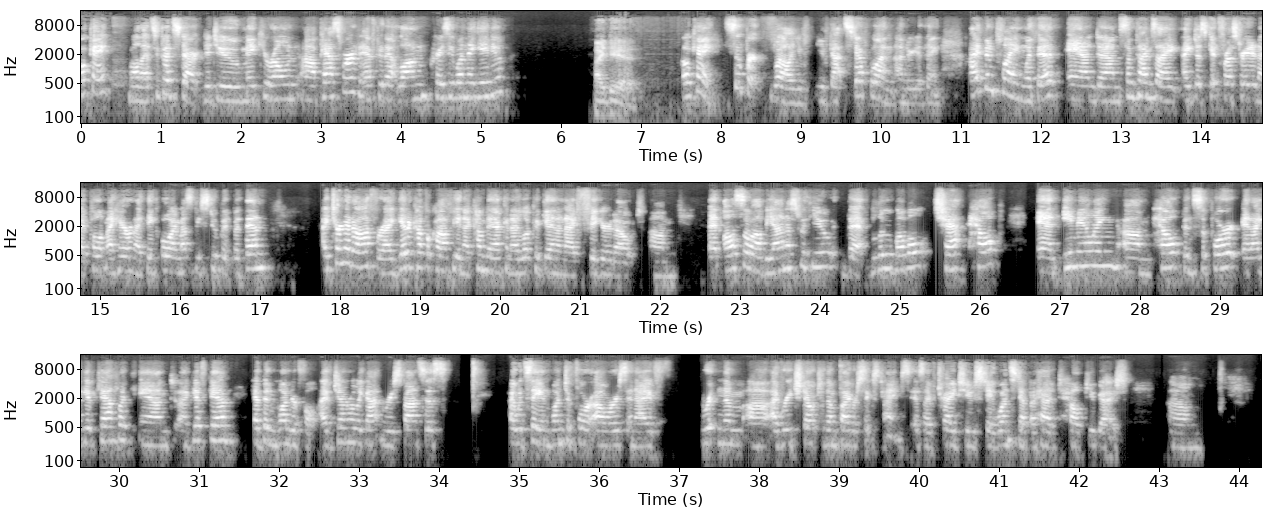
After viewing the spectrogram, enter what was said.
Okay, well, that's a good start. Did you make your own uh, password after that long, crazy one they gave you? I did. Okay, super. Well, you've, you've got step one under your thing. I've been playing with it, and um, sometimes I, I just get frustrated. I pull up my hair and I think, oh, I must be stupid. But then I turn it off, or I get a cup of coffee and I come back and I look again and I figure it out. Um, and also, I'll be honest with you, that blue bubble chat help and emailing um, help and support and I Give Catholic and uh, GiveGab have been wonderful. I've generally gotten responses, I would say, in one to four hours, and I've written them, uh, I've reached out to them five or six times as I've tried to stay one step ahead to help you guys. Um,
